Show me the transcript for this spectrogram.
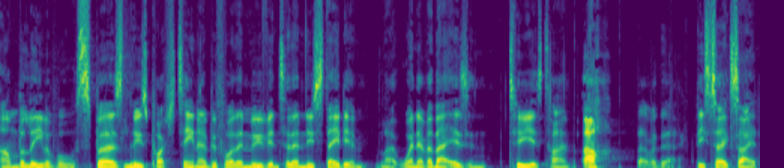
unbelievable? Spurs lose Pochettino before they move into their new stadium, like whenever that is in two years' time. Oh, that would be so excited.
